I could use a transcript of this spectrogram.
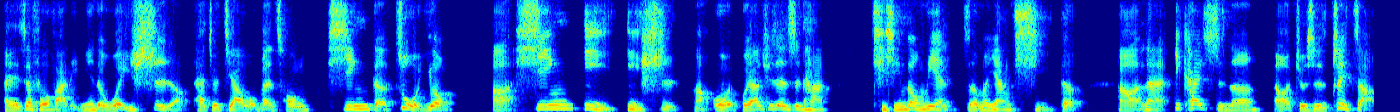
哎，在佛法里面的唯识啊，它就叫我们从心的作用啊，心意意识啊，我我要去认识它起心动念怎么样起的啊，那一开始呢啊，就是最早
